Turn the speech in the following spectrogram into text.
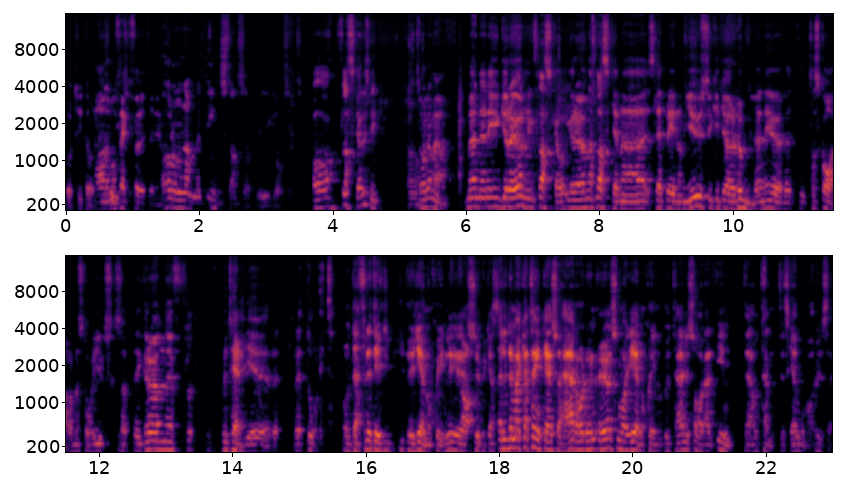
på. Tyckte det Ja, var det var coolt. Har de namnet instansat i glaset? Ja, flaskan är snygg. Det Ja. håller jag med om. Men den är ju grön flaska och gröna flaskorna släpper igenom ljus vilket gör humlen i ölet tar skada om den står i ljus. Så att eh, grön eh, butelj är rätt- dåligt. Och definitivt genomskinlig Ja. ja. superkast. Eller det man kan tänka är så här, har du en öl som har genomskinlig butelj så har den inte autentiska råvaror i sig.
